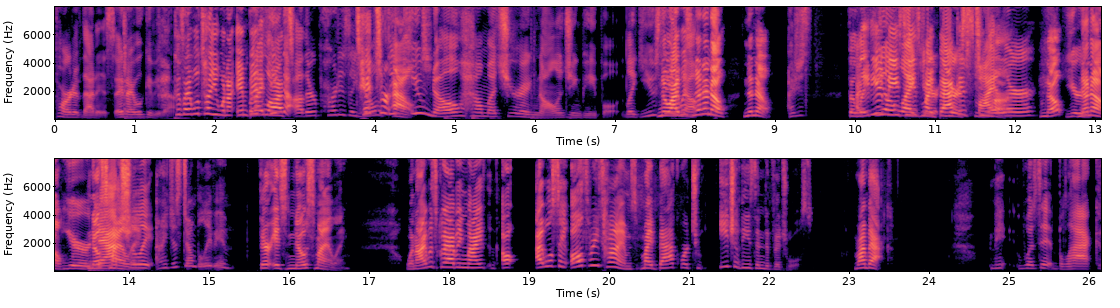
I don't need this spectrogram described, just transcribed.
part of that is, and I will give you that. Because I will tell you when I in But big I lots. think the other part is I tits don't are think out. you know how much you're acknowledging people. Like you. no, I was no, no, no, no, no. I just The lady at Macy's, like my back is to her. smiler. Nope. You're no, no. You're no naturally. smiling. I just don't believe you. There is no smiling. When I was grabbing my, all- I will say all three times, my back were to each of these individuals. My back. Was it black?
